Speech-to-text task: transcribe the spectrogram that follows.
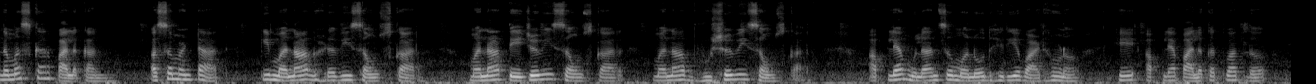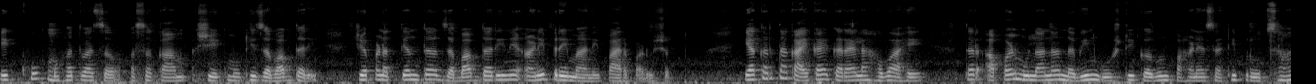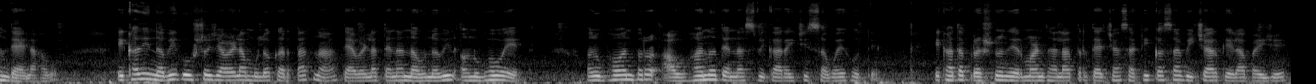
नमस्कार पालकांनो. असं म्हणतात की मना घडवी संस्कार मना तेजवी संस्कार मना भूषवी संस्कार. आपल्या मुलांचं मनोधैर्य वाढवणं हे आपल्या पालकत्वातलं एक खूप महत्त्वाचं असं काम अशी एक मोठी जबाबदारी जी आपण अत्यंत जबाबदारीने आणि प्रेमाने पार पाडू शकतो. याकरता काय काय करायला हवं आहे तर आपण मुलांना नवीन गोष्टी करून पाहण्यासाठी प्रोत्साहन द्यायला हवं. एखादी नवी गोष्ट ज्यावेळेला मुलं करतात ना त्यावेळेला त्यांना नवनवीन अनुभव येत. अनुभवांबरोबर आव्हानं त्यांना स्वीकारायची सवय होते. एखादा प्रश्न निर्माण झाला तर त्याच्यासाठी कसा विचार केला पाहिजे?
